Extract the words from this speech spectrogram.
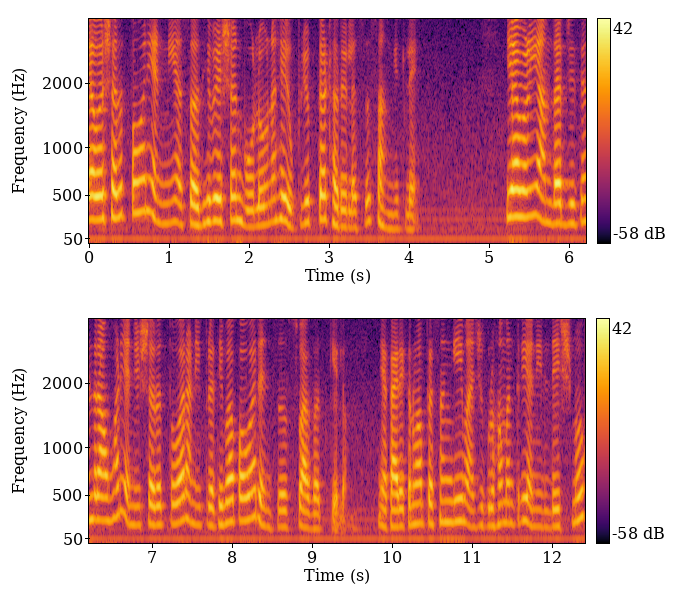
त्यावर शरद पवार यांनी असं अधिवेशन बोलवणं हे उपयुक्त ठरेल असं सांगितले यावेळी आमदार जितेंद्र आव्हाड यांनी शरद पवार आणि प्रतिभा पवार यांचं स्वागत केलं. या कार्यक्रमाप्रसंगी माजी गृहमंत्री अनिल देशमुख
